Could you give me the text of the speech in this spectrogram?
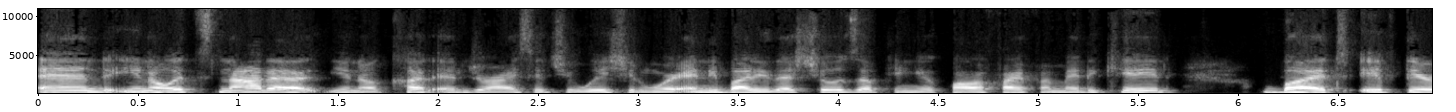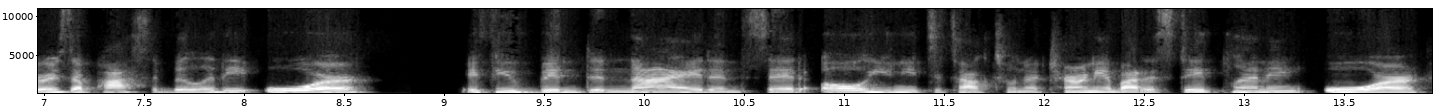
And you know, it's not a you know cut and dry situation where anybody that shows up can get qualified for Medicaid. But if there is a possibility or if you've been denied and said, oh, you need to talk to an attorney about estate planning, or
